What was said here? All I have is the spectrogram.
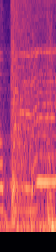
open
